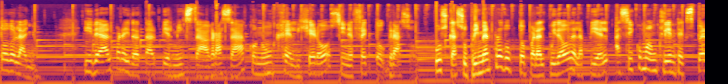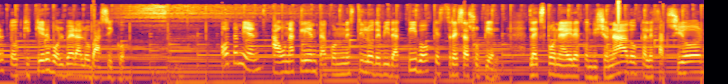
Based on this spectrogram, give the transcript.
todo el año. Ideal para hidratar piel mixta a grasa con un gel ligero sin efecto graso. Busca su primer producto para el cuidado de la piel, así como a un cliente experto que quiere volver a lo básico. O también a una clienta con un estilo de vida activo que estresa su piel. La expone a aire acondicionado, calefacción,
